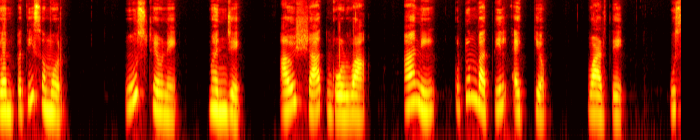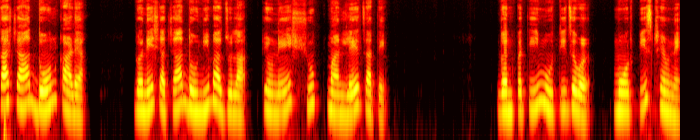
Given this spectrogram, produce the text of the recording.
गणपतीसमोर ऊस ठेवणे म्हणजे आयुष्यात गोडवा आणि कुटुंबातील ऐक्य वाढते. उसाच्या दोन काड्या गणेशाच्या दोन्ही बाजूला ठेवणे शुभ मानले जाते. गणपती मूर्तीजवळ मोरपीस ठेवणे.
